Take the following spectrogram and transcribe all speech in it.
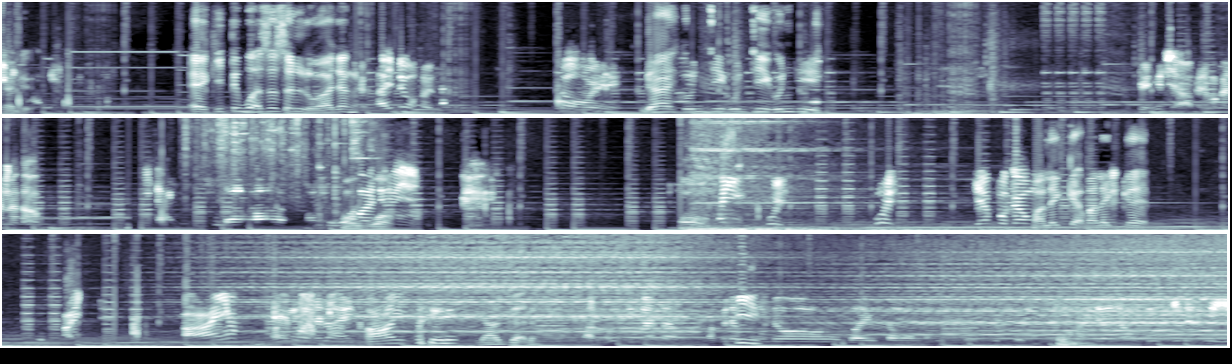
Tak ada. Eh, kita buat seselo lah, jangan. I don't. No way. Guys, kunci, kunci, kunci. Eh, kejap. Ada makan tak? Oh, Apa wah. ni? Oh. Hai. Woi. Woi. Siapa kamu? Malaikat, malaikat. I'm Aku adalah Ai, dah agak dah. Aku tahu. Aku dah bunuh bayi kamu. Me.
